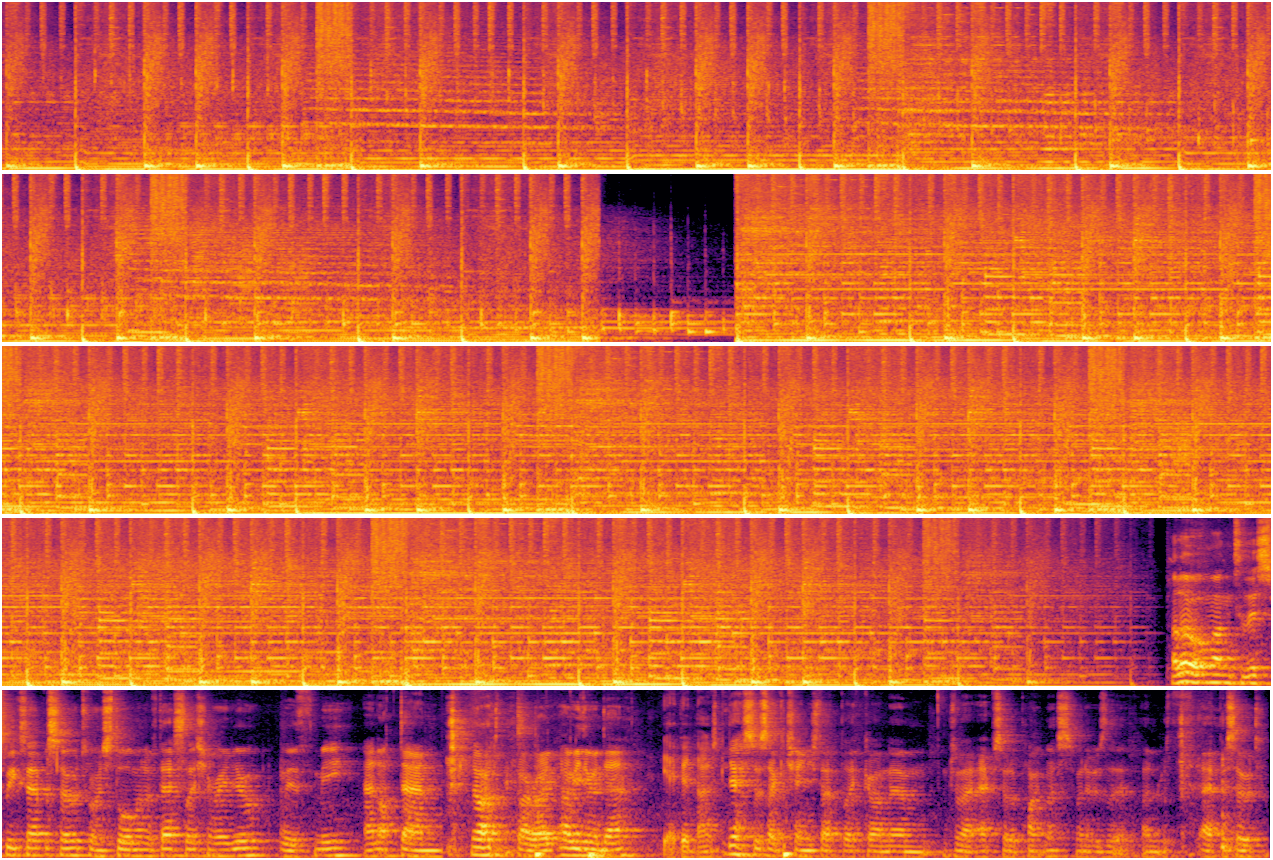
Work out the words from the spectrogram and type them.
this week's episode our installment of Desolation Radio with me and not Dan. No, alright. How are you doing, Dan? Yeah, good, thanks. Yes, yeah, so it's like changed up like on um to that episode of Pointless when it was the hundredth episode.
